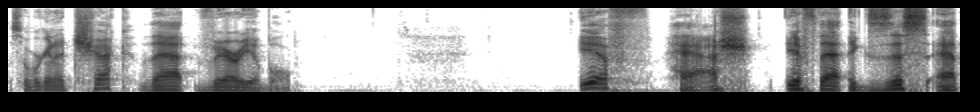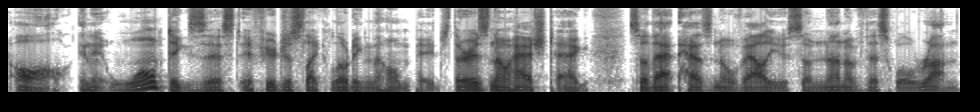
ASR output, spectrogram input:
So we're going to check that variable. If hash if that exists at all. And it won't exist if you're just like loading the home page. There is no hashtag, so that has no value, so none of this will run.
